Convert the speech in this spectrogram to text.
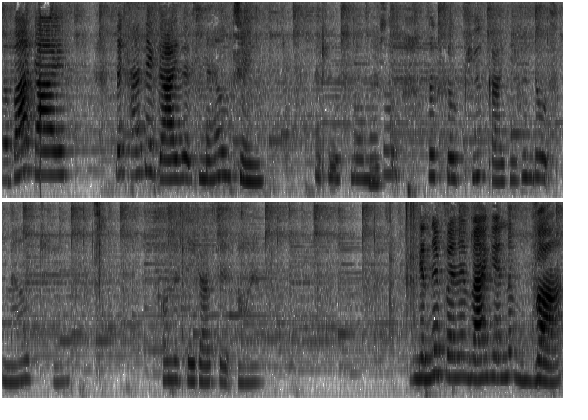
Bye bye guys. Look at the guy it's melting. Thank you, snowman. Looks so cute, guys, even though it's melting. I want to take out the arm. I'm gonna put it back in the box.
